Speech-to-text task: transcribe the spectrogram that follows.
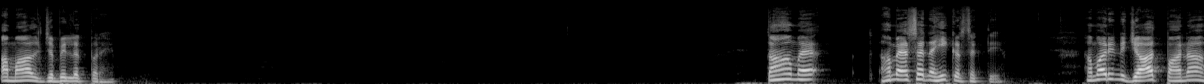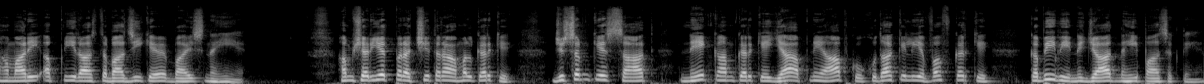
امال جبلت پر ہیں۔ تاہم ہم ایسا نہیں کر سکتے۔ ہماری نجات پانا ہماری اپنی راستہ بازی کے باعث نہیں ہے۔ ہم شریعت پر اچھی طرح عمل کر کے، جسم کے ساتھ نیک کام کر کے یا اپنے آپ کو خدا کے لیے وف کر کے کبھی بھی نجات نہیں پا سکتے ہیں۔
